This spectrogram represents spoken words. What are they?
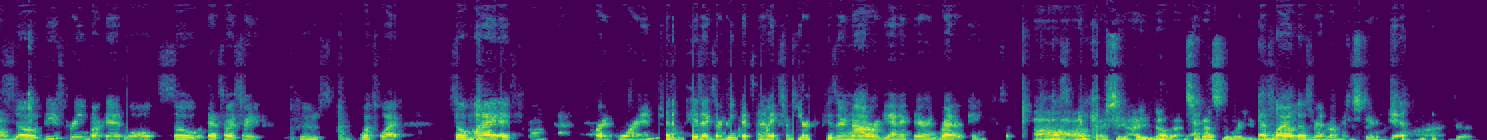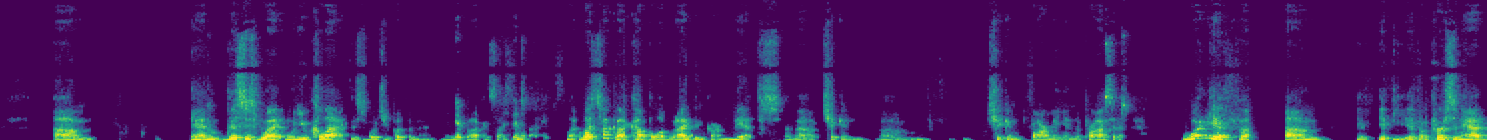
Um, so these green buckets, well, so that's how I say who's what's what. So my eggs from are in orange, and his eggs are green bits, and I mix them here because they're not organic. They're in red or pink. So Ah, okay. See, I didn't know that. So that's the way you. That's why all those red buckets. distinguish Yeah. them. All right, good. Um, and this is what when you collect, this is what you put them in, in Yep, the buckets like this. buckets. Let- Let's talk about a couple of what I think are myths about chicken um, chicken farming in the process. What if um, if if, if a person had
